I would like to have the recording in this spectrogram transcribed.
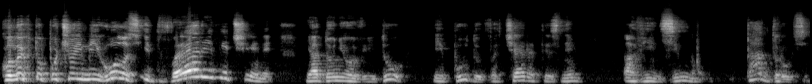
Коли хто почує мій голос і двері відчинить, я до нього війду і буду вечеряти з ним, а він зі мною. Так, друзі.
